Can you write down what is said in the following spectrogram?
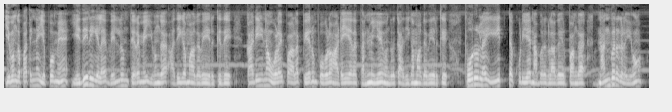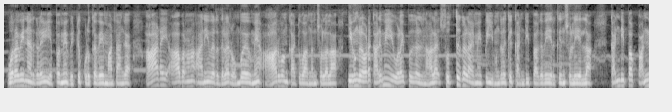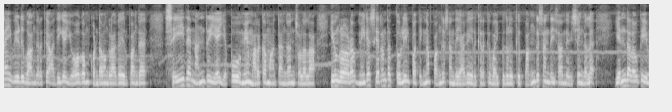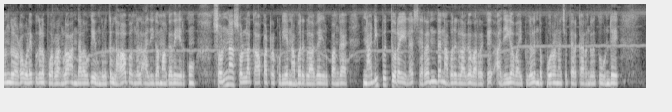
இவங்க பார்த்தீங்கன்னா எப்போவுமே எதிரிகளை வெல்லும் திறமை இவங்க அதிகமாகவே இருக்குது. கடின உழைப்பால் பேரும் புகழும் அடையிற தன்மையும் இவங்களுக்கு அதிகமாகவே இருக்குது பொருளை ஈட்டக்கூடிய நபர்களாக இருப்பாங்க. நண்பர்களையும் உறவினர்களையும் எப்பவுமே விட்டு கொடுக்கவே மாட்டாங்க. ஆடை ஆபரணம் அணிவறதுல ரொம்பவுமே ஆர்வம் காட்டுவாங்கன்னு சொல்லலாம். இவங்களோட கடுமை உழைப்புகள்னால சொத்துக்கள் அமைப்பு இவங்களுக்கு கண்டிப்பாகவே இருக்குன்னு சொல்லிடலாம். கண்டிப்பாக பண்ணை வீடு வாங்குறதுக்கு அதிக யோகம் கொண்டவங்களாக இருப்பாங்க. செய்த நன்றியை எப்பவுமே மறக்க மாட்டாங்கன்னு சொல்லலாம். இவங்களோட மிக சிறந்த தொழில் பார்த்திங்கன்னா பங்கு சந்தையாக இருக்கிறதுக்கு வாய்ப்புகள் இருக்குது பங்கு சந்தை சார்ந்த விஷயங்களில் எந்த அளவுக்கு இவங்களோட உழைப்புகளை போடுறாங்களோ அந்த அளவுக்கு இவங்களுக்கு லாபங்கள் அதிகமாகவே இருக்கும். சொன்னால் சொல்ல காப்பாற்றக்கூடிய நபர்களாக இருப்பாங்க. நடிப்பு துறையில் சிறந்த நபர்களாக வர்றதுக்கு அதிக வாய்ப்புகள் இந்த பூர நட்சத்திரக்காரங்களுக்கு உண்டு.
